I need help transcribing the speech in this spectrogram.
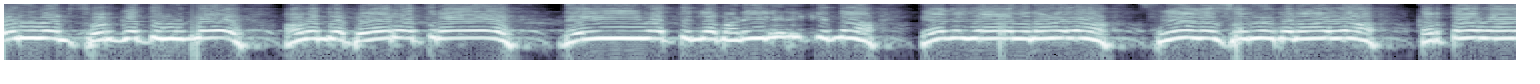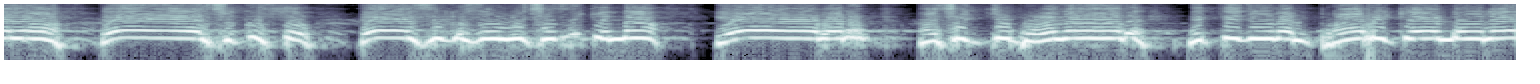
ഒരുവൻ സ്വർഗത്തിലുണ്ട്. അവന്റെ പേരത്രേ ദൈവത്തിന്റെ മടിയിലിരിക്കുന്ന ഏകജാതനായ സ്നേഹസ്വരൂപനായ കർത്താവായ ഏ ശുക്രിസ്തു വിശ്വസിക്കുന്ന ഏവനും നശിച്ചു പോകാതെ നിത്യജീവൻ പ്രാപിക്കേണ്ടതിന്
